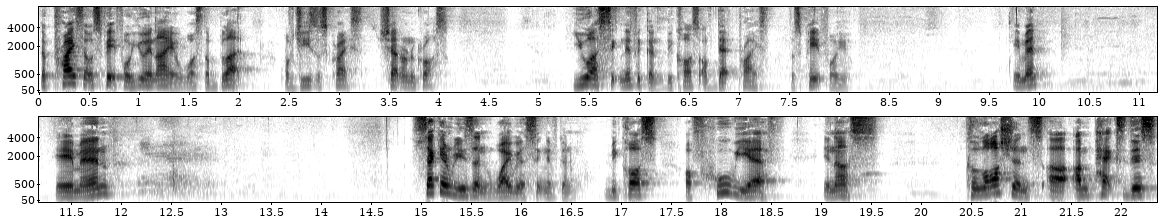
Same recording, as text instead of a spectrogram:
The price that was paid for you and I was the blood of Jesus Christ shed on the cross. You are significant because of that price that was paid for you. Amen? Amen. Second reason why we are significant because of who we have in us. Colossians uh, unpacks this,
